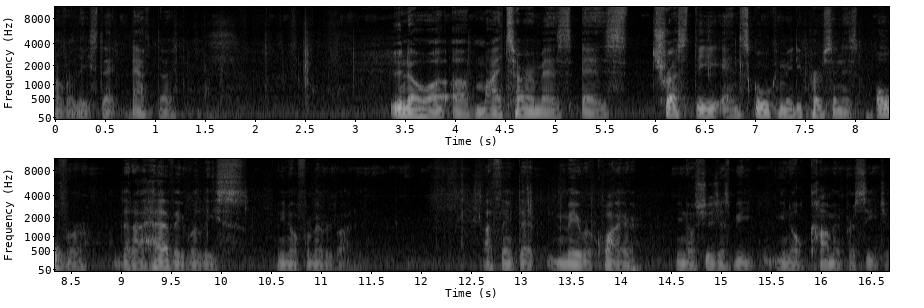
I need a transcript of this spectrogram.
a release that after, you know, uh, uh, my term as, as trustee and school committee person is over, that I have a release, you know, from everybody. I think that may require, you know, should just be, you know, common procedure.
